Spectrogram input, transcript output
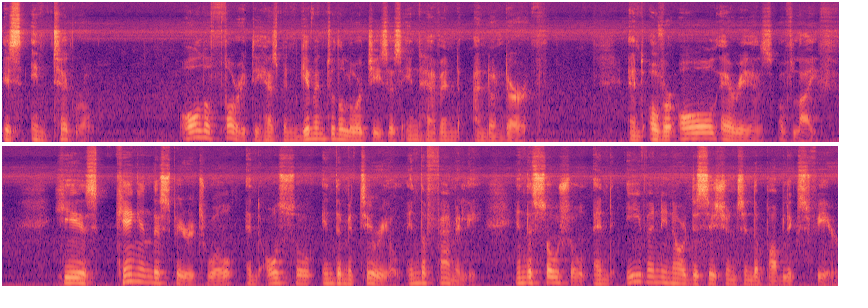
is integral all authority has been given to the Lord Jesus in heaven and on earth, and over all areas of life. He is king in the spiritual and also in the material, in the family, in the social, and even in our decisions in the public sphere.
